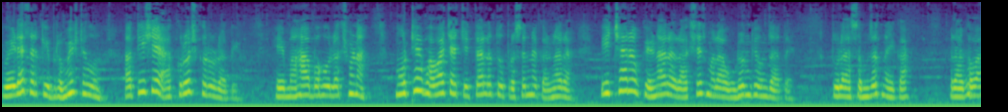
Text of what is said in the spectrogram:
वेड्यासारखी भ्रमिष्ठ होऊन अतिशय आक्रोश करू लागले. हे महाबहू लक्ष्मणा मोठ्या भावाच्या चित्ताला तू प्रसन्न करणारा इच्छारूप घेणारा राक्षस मला ओढून घेऊन जात आहे तुला समजत नाही का? राघवा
